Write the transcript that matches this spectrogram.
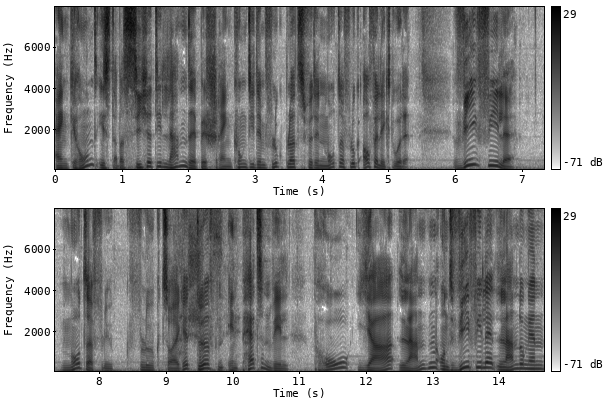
Ein Grund ist aber sicher die Landebeschränkung, die dem Flugplatz für den Motorflug auferlegt wurde. Wie viele Motorflugzeuge dürfen in Pattonville pro Jahr landen und wie viele Landungen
